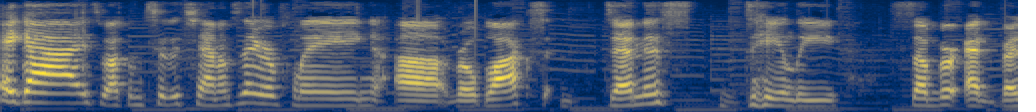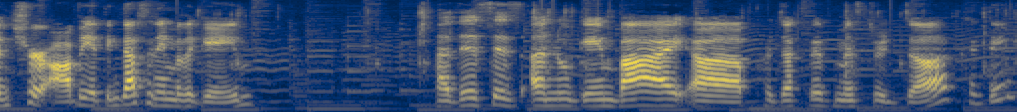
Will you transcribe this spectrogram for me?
Hey guys, welcome to the channel. Today we're playing uh, Roblox Denis Daily Summer Adventure Obby. I think that's the name of the game. Uh, this is a new game by uh, Productive Mr. Duck, I think.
